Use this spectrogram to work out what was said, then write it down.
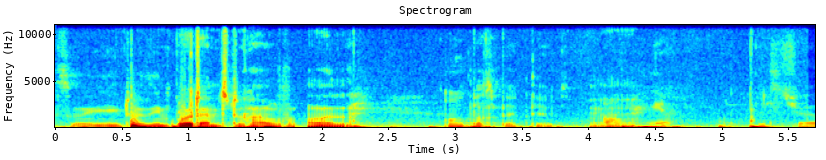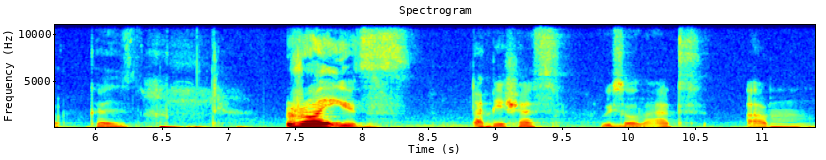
so it was important to have all All perspectives. Oh, yeah. it's true. Because Roy is ambitious. We saw that. Um,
